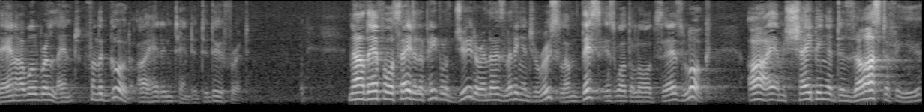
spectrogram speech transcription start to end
then I will relent from the good I had intended to do for it. Now, therefore, say to the people of Judah and those living in Jerusalem, This is what the Lord says Look, I am shaping a disaster for you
